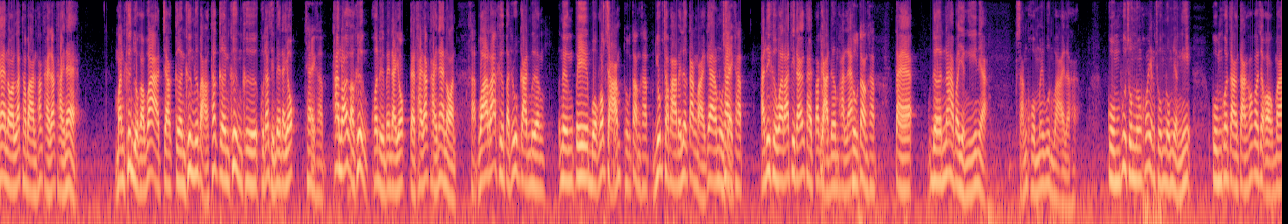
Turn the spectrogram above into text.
แน่นอนรัฐบาลพักไทยรักไทยแน่ มันขึ้นอยู่กับว่าจะเกินครึ่งหรือเปล่า ถ้าเกินครึ่งคือคุณทักษิณเป็นนายก ใช่ครับ ถ้าน้อยกว่าครึ่งคนอื่นเป็นนายก แต่ไทยรักไทยแน่นอน ครับ วาระคือปฏิรูปการเมือง 1 ปีบวกลบสามถูกต้องครับยุบสภาไปเลือกตั้งใหม่แก้รัฐธรรมนูญใช่เสร็จครับ อันนี้คือวาระที่ไทยรักไทยประกาศเดิมพันแล้ว ถูกต้องครับ แต่เดินหน้าไปอย่างนี้เนี่ยสังคมไม่วุ่นวายเหรอฮะกลุ่มผู้ชุมนุมเขายังชุมนุมอย่างนี้ กลุ่มคนต่างๆเขาก็จะออกมา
